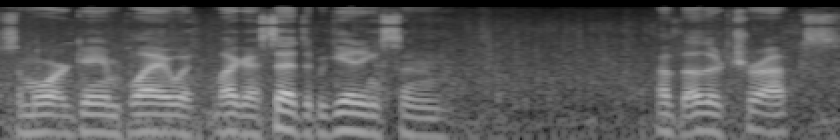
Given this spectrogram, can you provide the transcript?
Some more gameplay with, like I said at the beginning, some of the other trucks.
